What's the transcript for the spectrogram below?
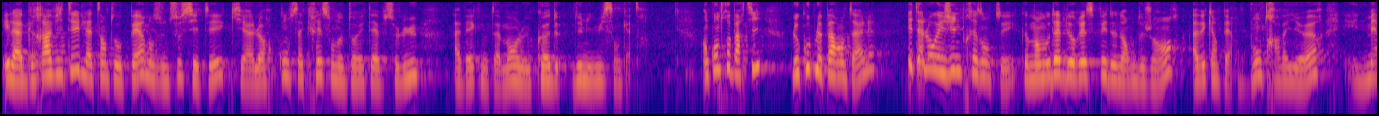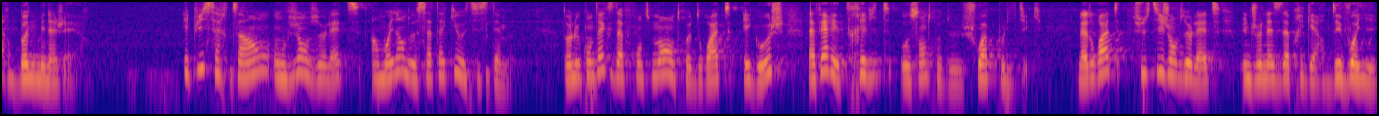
et la gravité de l'atteinte au père dans une société qui a alors consacré son autorité absolue, avec notamment le Code de 1804. En contrepartie, le couple parental est à l'origine présenté comme un modèle de respect de normes de genre, avec un père bon travailleur et une mère bonne ménagère. Et puis certains ont vu en Violette un moyen de s'attaquer au système, dans le contexte d'affrontement entre droite et gauche, l'affaire est très vite au centre de choix politiques. La droite fustige en violette une jeunesse d'après-guerre dévoyée,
